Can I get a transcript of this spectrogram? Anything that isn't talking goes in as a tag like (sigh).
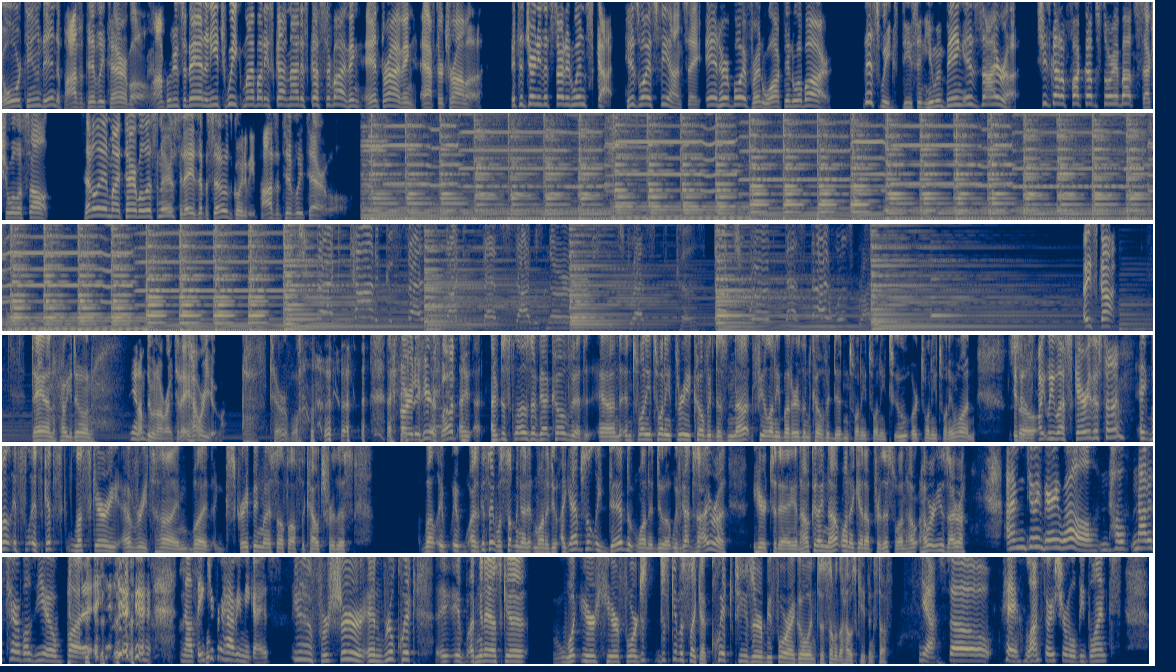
You're tuned in to Positively Terrible. I'm producer Dan, and each week my buddy Scott and I discuss surviving and thriving after trauma. It's a journey that started when Scott, his wife's fiance, and her boyfriend walked into a bar. This week's decent human being is Zaira. She's got a fucked up story about sexual assault. Settle in, my terrible listeners. Today's episode is going to be positively terrible. Hey, Scott. Dan, how you doing? Man, I'm doing all right today. How are you? Ah, terrible. (laughs) (laughs) Sorry to hear it, bud. I, I- I've disclosed I've got COVID, and in 2023, COVID does not feel any better than COVID did in 2022 or 2021. Is so, it slightly less scary this time? it- well, it's it gets less scary every time, but scraping myself off the couch for this. Well, it, it, I was gonna say it was something I didn't want to do. I absolutely did want to do it. We've got Zaira here today, and how could I not want to get up for this one? How how are you, Zaira? I'm doing very well. Hope not as terrible as you, but (laughs) (laughs) no, thank you for having me, guys. Yeah, for sure. And real quick, I'm going to ask you what you're here for. Just just give us like a quick teaser before I go into some of the housekeeping stuff. Yeah. So, okay, long story short, we'll be blunt.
